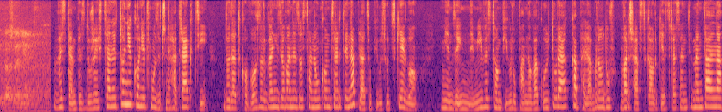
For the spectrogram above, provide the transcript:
wydarzenie. Występy z dużej sceny to nie koniec muzycznych atrakcji. Dodatkowo zorganizowane zostaną koncerty na Placu Piłsudskiego. Między innymi wystąpi grupa Nowa Kultura, Kapela Brodów, Warszawska Orkiestra Sentymentalna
